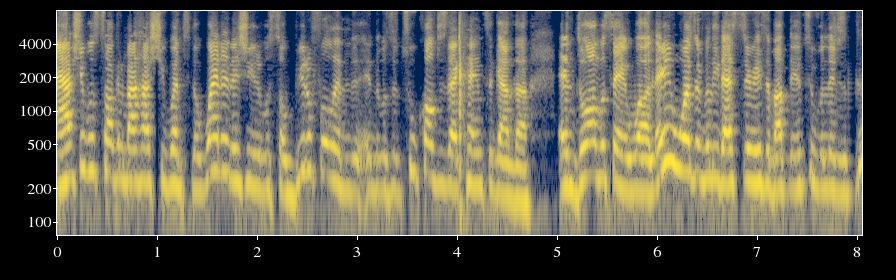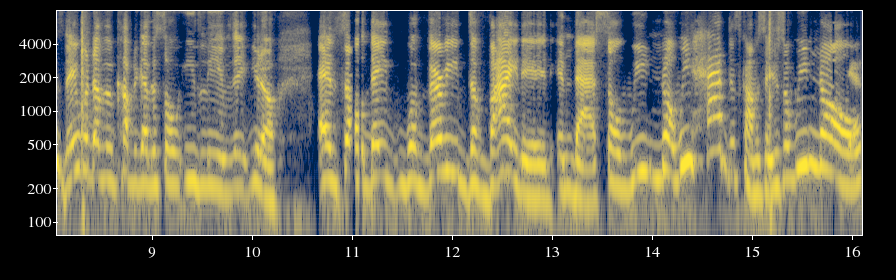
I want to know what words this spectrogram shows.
Ashley was talking about how she went to the wedding and she it was so beautiful, and, and it was the two cultures that came together. And Dawn was saying, well, they wasn't really that serious about their two religions because they would never come together so easily if they, you know. And so they were very divided in that. So we know we had this conversation, so we know Yeah.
